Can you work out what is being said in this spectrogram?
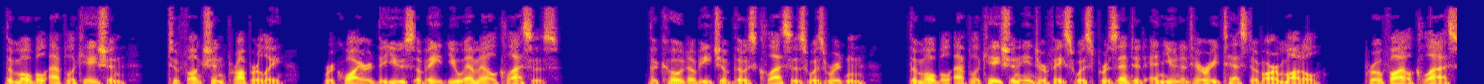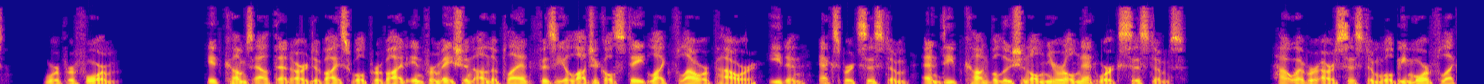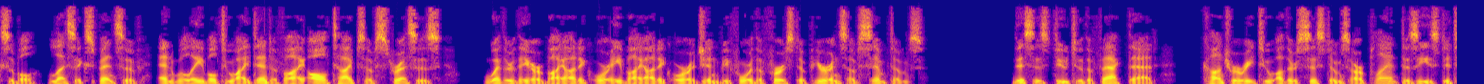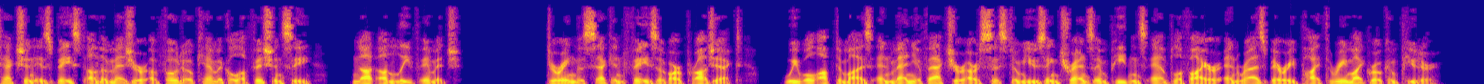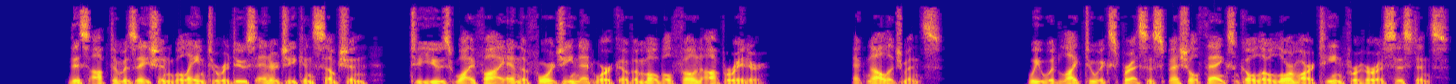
The mobile application, to function properly, required the use of eight UML classes. The code of each of those classes was written, the mobile application interface was presented and unitary test of our model, profile class, were performed. It comes out that our device will provide information on the plant physiological state like flower power, Eden, expert system, and deep convolutional neural network systems. However our system will be more flexible, less expensive, and will able to identify all types of stresses, whether they are biotic or abiotic origin before the first appearance of symptoms. This is due to the fact that, Contrary to other systems our plant disease detection is based on the measure of photochemical efficiency, not on leaf image. During the second phase of our project, we will optimize and manufacture our system using transimpedance amplifier and Raspberry Pi 3 microcomputer. This optimization will aim to reduce energy consumption, to use Wi-Fi and the 4G network of a mobile phone operator. Acknowledgements we would like to express a special thanks Golo Lormartine for her assistance.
